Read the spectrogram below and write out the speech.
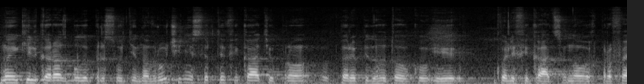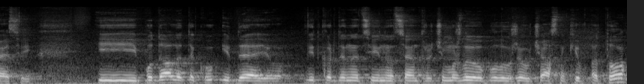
Ми кілька разів були присутні на врученні сертифікатів про перепідготовку і кваліфікацію нових професій. І подали таку ідею від координаційного центру, чи можливо було вже учасників АТО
